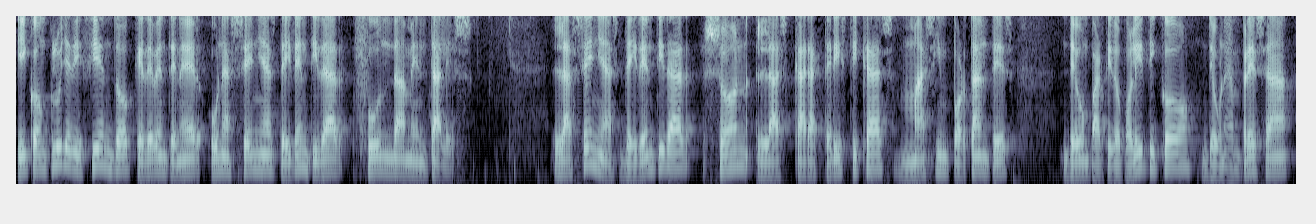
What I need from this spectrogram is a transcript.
y concluye diciendo que deben tener unas señas de identidad fundamentales. Las señas de identidad son las características más importantes de un partido político, de una empresa,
